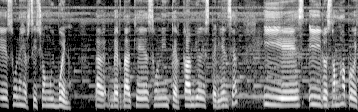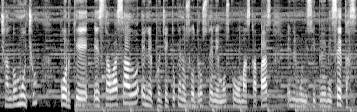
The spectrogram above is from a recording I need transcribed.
Es un ejercicio muy bueno, la verdad que es un intercambio de experiencia y, es, y lo estamos aprovechando mucho porque está basado en el proyecto que nosotros tenemos como Más Capaz en el municipio de Mesetas.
